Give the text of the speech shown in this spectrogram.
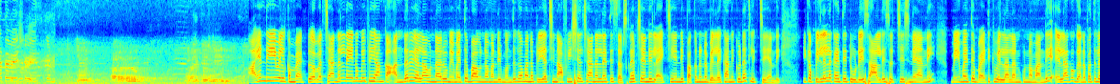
తాత వేషం వేసుకుంటాం హాయ్ అండి welcome back to our channel నేను మీ ప్రియాంక. అందరూ ఎలా ఉన్నారు? మేమైతే బాగున్నామండి. ముందుగా మన ప్రియ చిన్న అఫీషియల్ ఛానల్ని అయితే సబ్స్క్రైబ్ చేయండి లైక్ చేయండి. పక్కనున్న బెల్లైకాన్ని కూడా క్లిక్ చేయండి. ఇక పిల్లలకైతే టూ డేస్ హాలిడేస్ వచ్చేసినాయని మేమైతే బయటికి వెళ్ళాలనుకున్నామండి. ఎలాగో గణపతుల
